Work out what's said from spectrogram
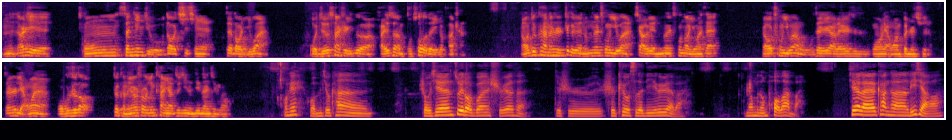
嗯，而且从三千九到七千再到一万，我觉得算是一个还算不错的一个爬产。然后就看的是这个月能不能冲一万，下个月能不能冲到一万三，然后冲一万五，再接下来是往两万奔着去了。但是两万我不知道，这可能要少军看一下最近的订单情况。OK，我们就看，首先最乐观十月份，就是是 Q 四的第一个月吧，能不能破万吧？接下来看看理想，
